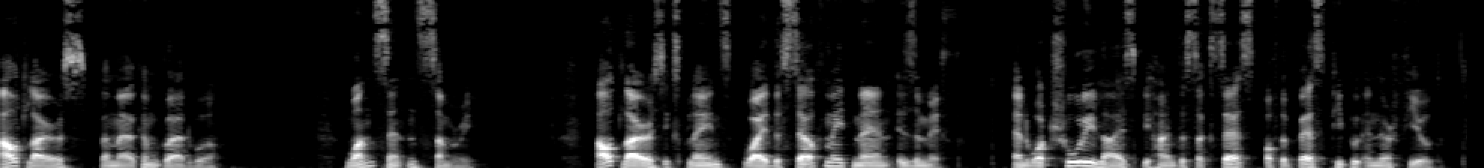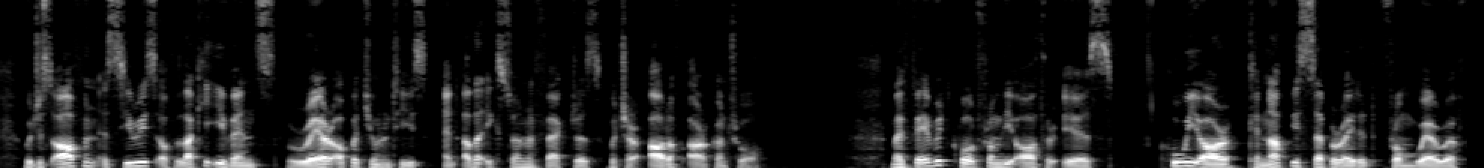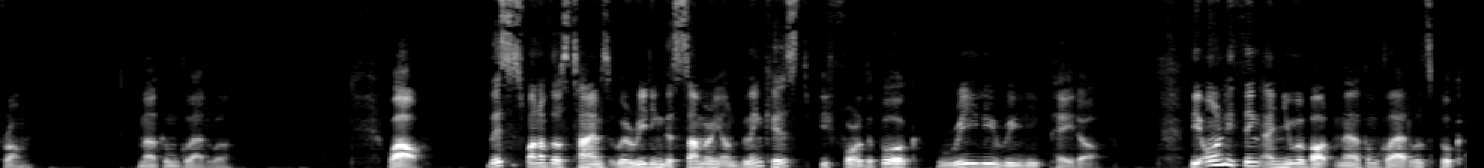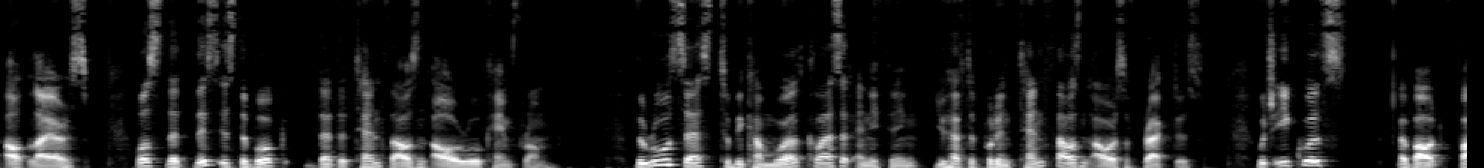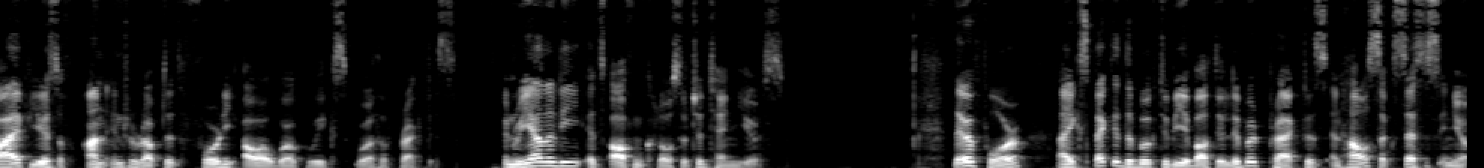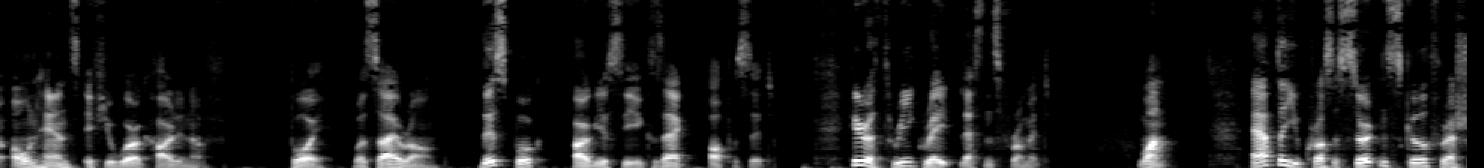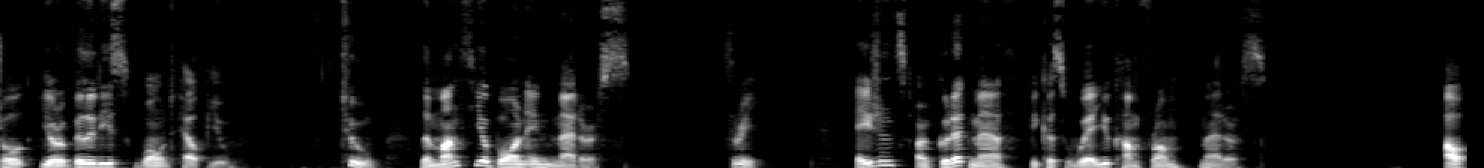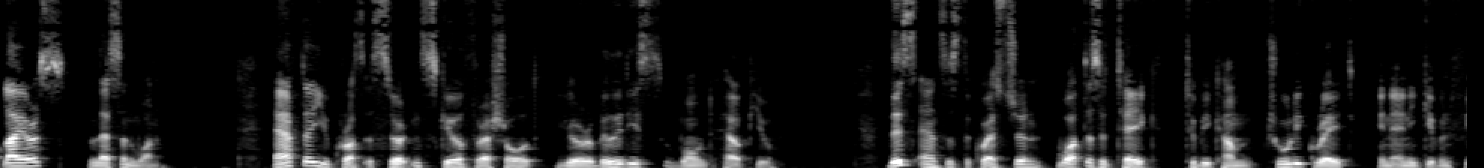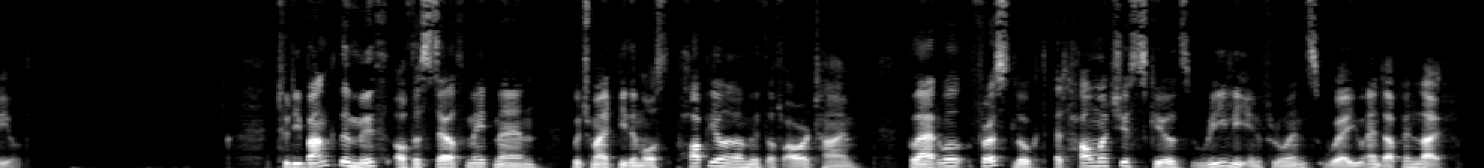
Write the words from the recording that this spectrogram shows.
Outliers by Malcolm Gladwell. One sentence summary. Outliers explains why the self made man is a myth and what truly lies behind the success of the best people in their field, which is often a series of lucky events, rare opportunities, and other external factors which are out of our control. My favorite quote from the author is Who we are cannot be separated from where we're from. Malcolm Gladwell. Wow, this is one of those times where reading the summary on Blinkist before the book really, really paid off. The only thing I knew about Malcolm Gladwell's book Outliers was that this is the book that the 10,000 hour rule came from. The rule says to become world class at anything, you have to put in 10,000 hours of practice, which equals about 5 years of uninterrupted 40 hour work weeks worth of practice. In reality, it's often closer to 10 years. Therefore, I expected the book to be about deliberate practice and how success is in your own hands if you work hard enough. Boy, was I wrong. This book argues the exact opposite. Here are three great lessons from it. 1. After you cross a certain skill threshold, your abilities won't help you. 2. The month you're born in matters. 3. Asians are good at math because where you come from matters. Outliers, Lesson 1. After you cross a certain skill threshold, your abilities won't help you. This answers the question what does it take to become truly great in any given field? To debunk the myth of the self made man, which might be the most popular myth of our time, Gladwell first looked at how much your skills really influence where you end up in life.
